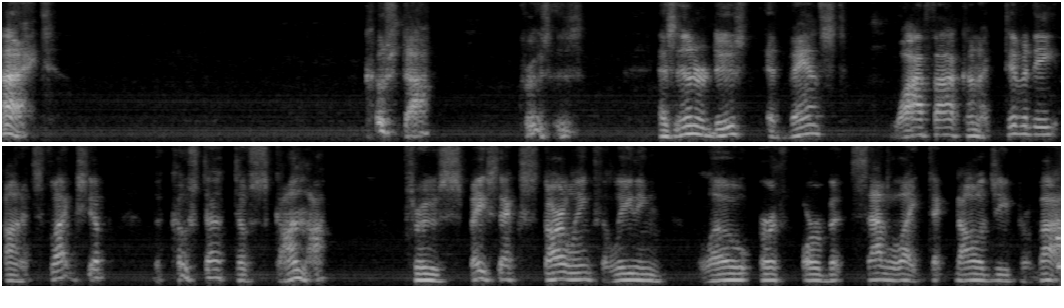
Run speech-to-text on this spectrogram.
All right. Costa Cruises has introduced advanced Wi Fi connectivity on its flagship the Costa Toscana through SpaceX Starlink, the leading low Earth orbit satellite technology provider.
